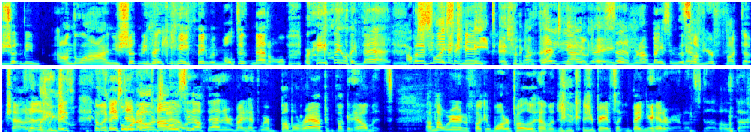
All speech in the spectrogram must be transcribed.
shouldn't be on the line. You shouldn't be making anything with molten metal or anything like that. I was if you need a kid- meat at fucking 14, Hey, yeah, like I said, we're not basing this And- off your fucked up childhood. Like- if we based, if we based $4 every policy off that, everybody had to wear bubble wrap and fucking helmets. I'm not wearing a fucking water polo helmet just because your parents let you bang your head around on stuff all the time.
